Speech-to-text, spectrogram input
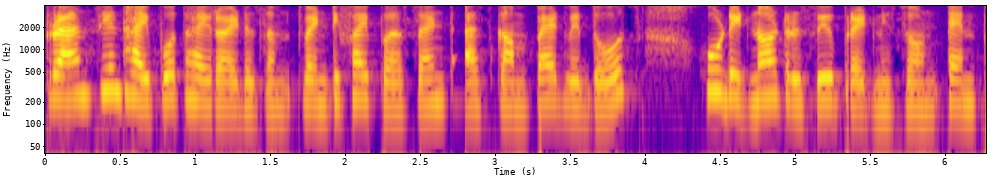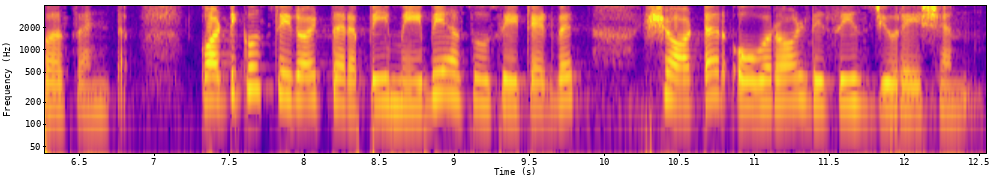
transient hypothyroidism 25% as compared with those who did not receive prednisone 10%. Corticosteroid therapy may be associated with shorter overall disease duration.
